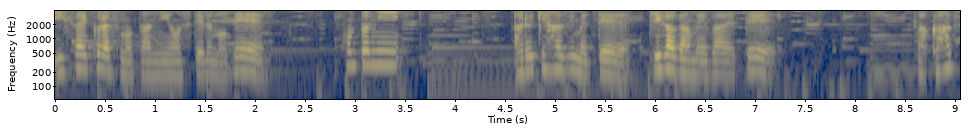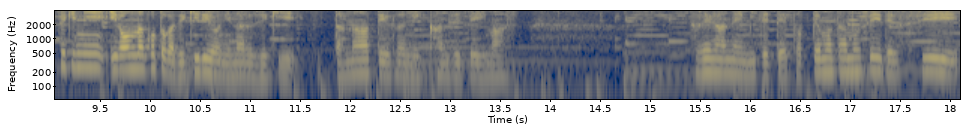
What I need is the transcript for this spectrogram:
1歳クラスの担任をしてるので本当に歩き始めて自我が芽生えて爆発的にいろんなことができるようになる時期だなっていうふうに感じています。それがね見ててとっても楽しいですし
